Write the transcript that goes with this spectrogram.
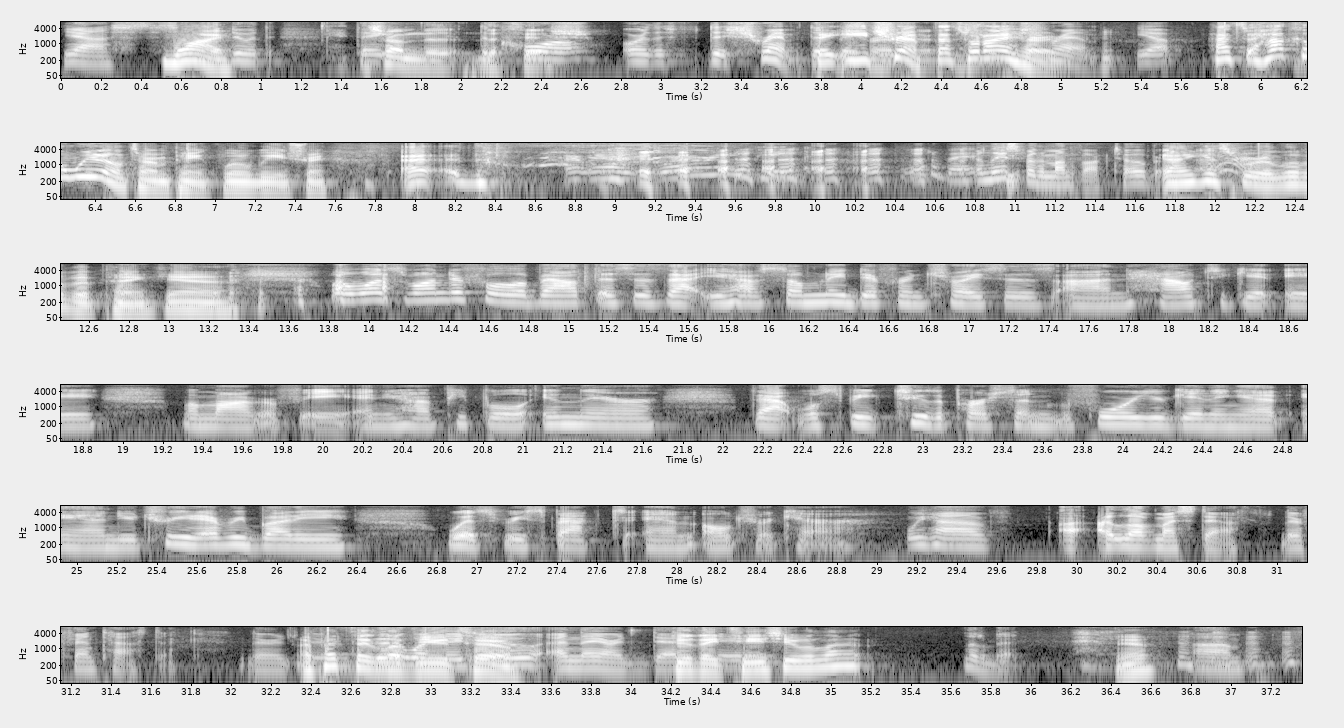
Yes. something to Why? do with they- from the- the coral fish. or the the shrimp. that They eat shrimp. That's what I heard. Shrimp. Yep. That's how come we don't turn pink when we eat shrimp? Uh, At least for the month of October. I guess we're a little bit pink. Yeah. Well, what's wonderful about this is that you have so many different choices on how to get a mammography, and you have people in there that will speak to the person before you're getting it, and you treat everybody with respect and ultra care. We have. I, I love my staff. They're fantastic. They're. I they're bet they good at love what you they too. Do, and they are dedicated. Do they tease you a lot? A little bit. Yeah. Um,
